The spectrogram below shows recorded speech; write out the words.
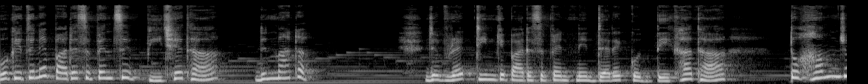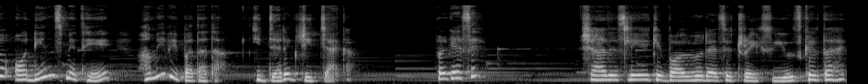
वो कितने पार्टिसिपेंट से पीछे था डिन मैटर जब रेड टीम के पार्टिसिपेंट ने डेरेक को देखा था तो हम जो ऑडियंस में थे, हमें भी पता था कि डेरेक जीत जाएगा। पर कैसे? शायद इसलिए कि बॉलीवुड ऐसे ट्रिक्स यूज़ करता है।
